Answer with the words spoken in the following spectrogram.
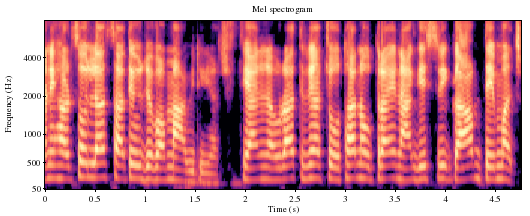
અને હર્ષોલ્લાસ સાથે ઉજવવામાં આવી રહ્યા છે. ત્યારે નવરાત્રીના ચોથા નોતરાએ નાગેશ્રી ગામ તેમજ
